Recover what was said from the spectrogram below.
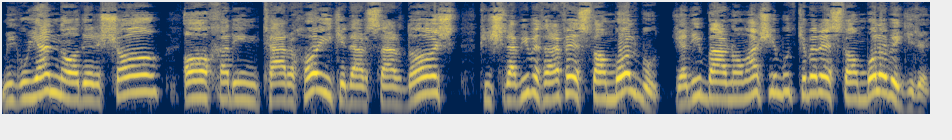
می‌گویند نادرشاه آخرین طرحهایی که در سر داشت پیشروی به طرف استانبول بود. یعنی برنامهش این بود که بره استانبول بگیره.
